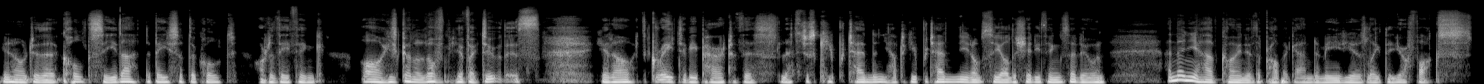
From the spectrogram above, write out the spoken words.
you know, do the cult see that, the base of the cult, or do they think, oh, he's going to love me if I do this. You know, it's great to be part of this. Let's just keep pretending. You have to keep pretending you don't see all the shitty things they're doing. And then you have kind of the propaganda medias like the, your Fox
